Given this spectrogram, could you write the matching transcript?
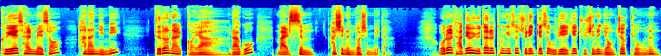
그의 삶에서 하나님이 드러날 거야. 라고 말씀하시는 것입니다. 오늘 다데오 유다를 통해서 주님께서 우리에게 주시는 영적 교훈은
